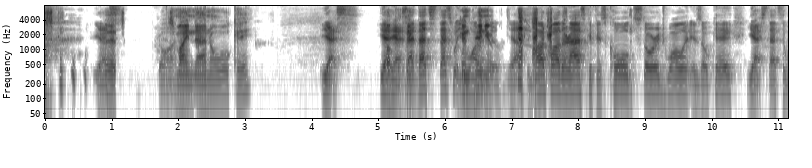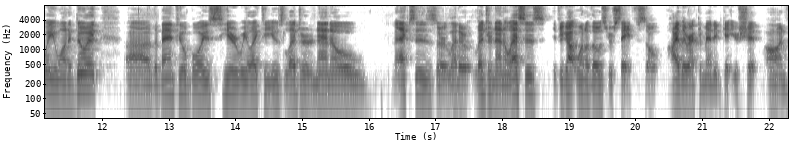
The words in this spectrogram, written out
Yes. yes. Yes. Go on. Is my nano okay? Yes. Yeah, Okay, yeah. That, that's that's what you want to do. Yeah. The Godfather asked if his cold storage wallet is okay. Yes, that's the way you want to do it. Uh, the Banfield boys here, we like to use Ledger Nano X's or Ledger, Ledger Nano S's. If you got one of those, you're safe. So highly recommended. Get your shit on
